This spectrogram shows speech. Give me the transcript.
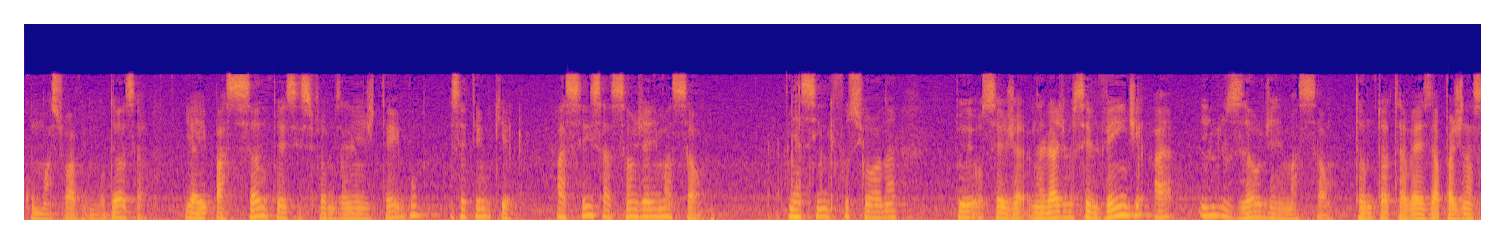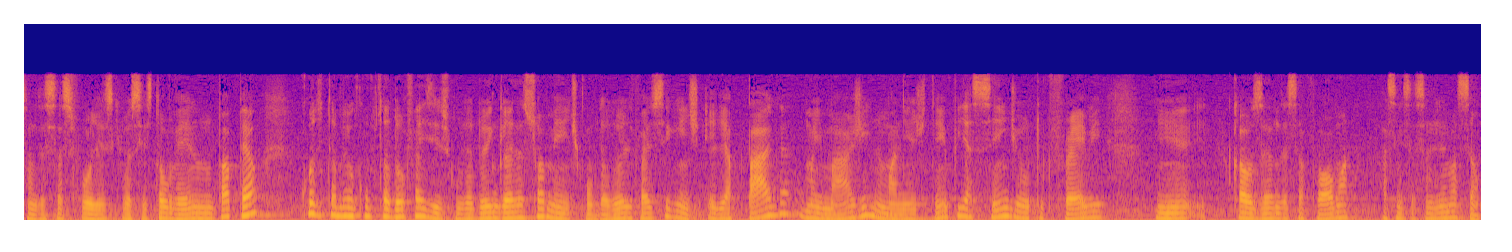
com uma suave mudança, e aí passando por esses frames da linha de tempo, você tem o que? A sensação de animação. É assim que funciona, ou seja, na verdade você vende a ilusão de animação, tanto através da paginação dessas folhas que vocês estão vendo no papel, quanto também o computador faz isso. O computador engana a sua mente. O computador ele faz o seguinte: ele apaga uma imagem numa linha de tempo e acende outro frame, causando dessa forma a sensação de animação.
